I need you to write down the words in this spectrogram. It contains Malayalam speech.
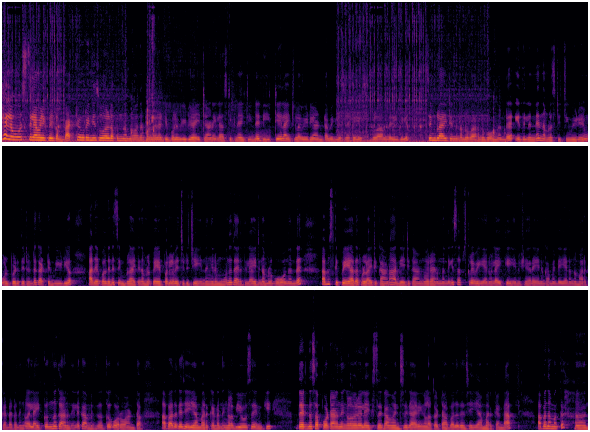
ഹലോ അസ്സലാം വലൈക്കും welcome back to Rinee's world അപ്പം നമ്മൾ വന്നിട്ടുള്ള ഒരു അടിപൊളി വീഡിയോ ആയിട്ടാണ് ഇലാസ്റ്റിക് നൈറ്റിന്റെ ഡീറ്റെയിൽ ആയിട്ടുള്ള വീഡിയോ ആണ് കേട്ടോ ബിഗ്നസിനൊക്കെ യൂസ്ഫുൾ ആവുന്ന രീതിയിൽ സിമ്പിളായിട്ട് തന്നെ നമ്മൾ പറഞ്ഞു പോകുന്നുണ്ട്. ഇതിൽ തന്നെ നമ്മൾ സ്റ്റിച്ചിങ് വീഡിയോയും ഉൾപ്പെടുത്തിയിട്ടുണ്ട്. കട്ടിങ് വീഡിയോ അതേപോലെ തന്നെ സിമ്പിളായിട്ട് നമ്മൾ പേപ്പറിൽ വെച്ചിട്ട് ചെയ്യുന്ന ഇങ്ങനെ മൂന്ന് തരത്തിലായിട്ട് നമ്മൾ പോകുന്നുണ്ട്. അപ്പം സ്കിപ്പ് ചെയ്യാതെ ഫുള്ളായിട്ട് കാണാം. ആദ്യമായിട്ട് കാണുന്നവരാണെന്നുണ്ടെങ്കിൽ സബ്സ്ക്രൈബ് ചെയ്യാനും ലൈക്ക് ചെയ്യാനും ഷെയർ ചെയ്യാനും കമന്റ് ചെയ്യാനൊന്നും മറക്കണ്ട കേട്ടോ നിങ്ങൾ ലൈക്കൊന്നും കാണുന്നില്ല കമന്റ്സൊക്കെ കുറവാണ് കേട്ടോ അപ്പോൾ അതൊക്കെ ചെയ്യാൻ മറക്കണ്ട. നിങ്ങളെ വ്യൂസ് എനിക്ക് തരുന്ന സപ്പോർട്ടാണ് നിങ്ങൾ ഓരോ ലൈക്സ് കമന്റ്സ് കാര്യങ്ങളൊക്കെ കേട്ടോ. അപ്പോൾ അതൊക്കെ ചെയ്യാൻ മറക്കണ്ട. അപ്പോൾ നമുക്ക്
